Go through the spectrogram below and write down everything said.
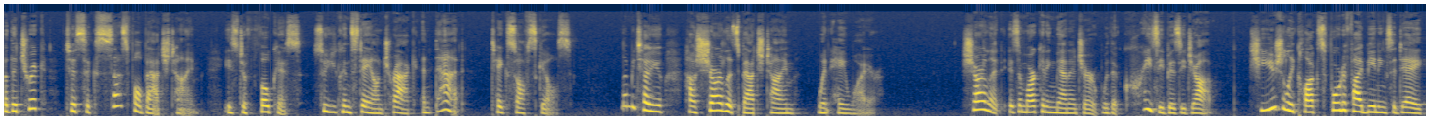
But the trick to successful batch time is to focus so you can stay on track, and that takes soft skills. Me tell you how Charlotte's batch time went haywire. Charlotte is a marketing manager with a crazy busy job. She usually clocks four to five meetings a day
